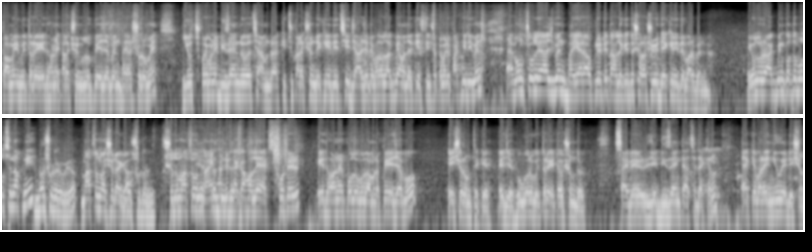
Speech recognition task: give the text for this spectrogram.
টমের ভিতরে এই ধরনের কালেকশনগুলো পেয়ে যাবেন ভাইয়ার শোরুমে ইউজ পরিমাণে ডিজাইন রয়েছে আমরা কিছু কালেকশন দেখিয়ে দিচ্ছি। যার যেটা ভালো লাগবে আমাদেরকে স্ক্রিনশট মেরে পাঠিয়ে দিবেন। এবং চলে আসবেন ভাইয়ার আউটলেটে তাহলে কিন্তু সরাসরি দেখে নিতে পারবেন। এগুলো রাখবেন কত বলছেন আপনি? নয়শো টাকা ভাইয়া। মাত্র নয়শো টাকা। 900 টাকা। শুধুমাত্র নাইন হান্ড্রেড টাকা হলে এক্সপোর্টের এই ধরনের পোলোগুলো আমরা পেয়ে যাব এই শোরুম থেকে। এই যে হুগোর ভিতরে এটাও সুন্দর। সাইডের যে ডিজাইনটা আছে দেখেন একেবারে নিউ এডিশন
